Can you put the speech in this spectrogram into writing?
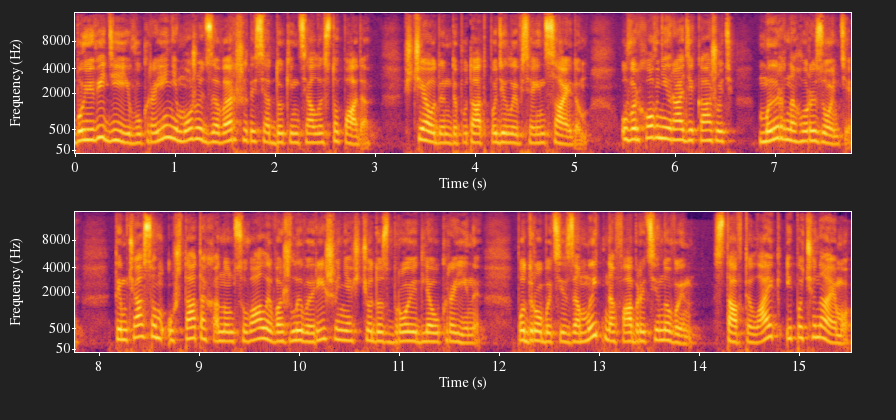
Бойові дії в Україні можуть завершитися до кінця листопада. Ще один депутат поділився інсайдом. У Верховній Раді кажуть мир на горизонті. Тим часом у Штатах анонсували важливе рішення щодо зброї для України. Подробиці за мить на фабриці новин. Ставте лайк і починаємо.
